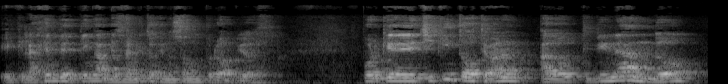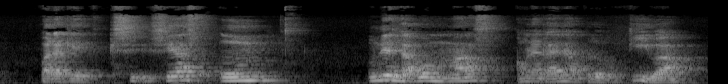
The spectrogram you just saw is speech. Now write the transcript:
eh, que la gente tenga pensamientos que no son propios. Porque de chiquitos te van adoctrinando para que se- seas un, un eslabón más a una cadena productiva,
